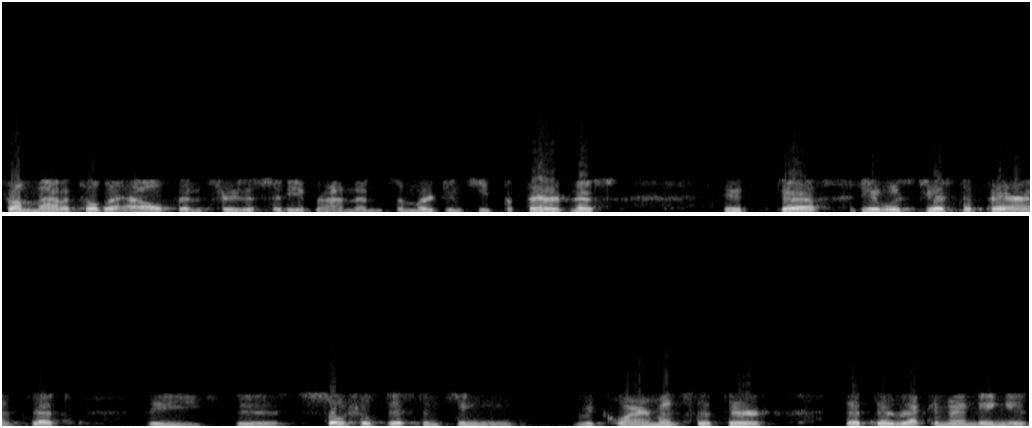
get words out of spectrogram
from Manitoba Health and through the City of Brandon's emergency preparedness. It uh, it was just apparent that the the social distancing requirements that they're that they're recommending is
